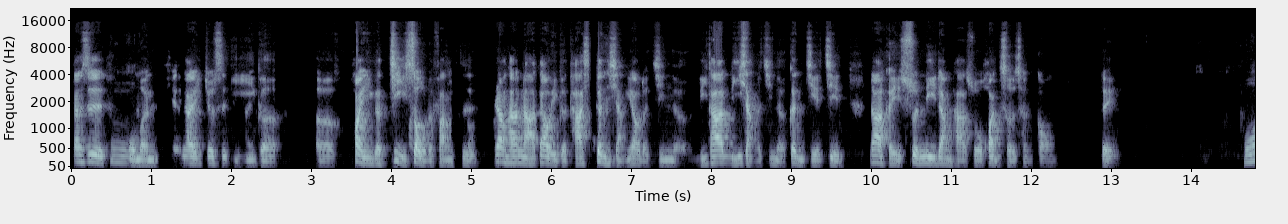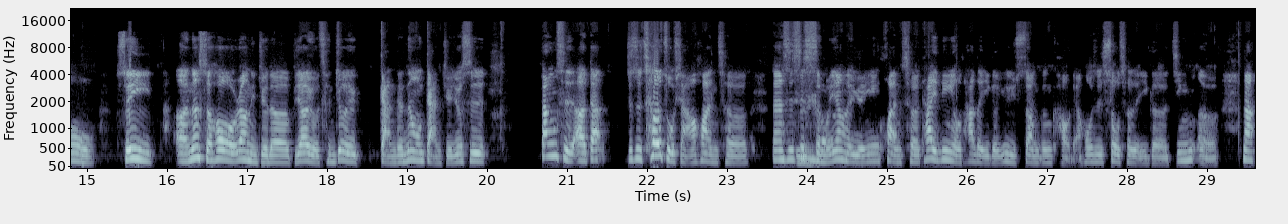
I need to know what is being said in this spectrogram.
但是我们现在就是以一个呃换一个寄售的方式。让他拿到一个他更想要的金额，离他理想的金额更接近，那可以顺利让他说换车成功。对，哦，所以呃那时候让你觉得比较有成就感的那种感觉，就是当时呃当就是车主想要换车，但是是什么样的原因换车，嗯、他一定有他的一个预算跟考量，或是售车的一个金额。那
